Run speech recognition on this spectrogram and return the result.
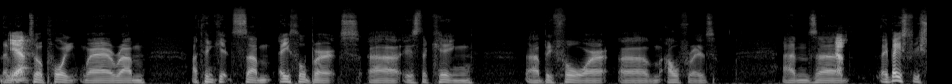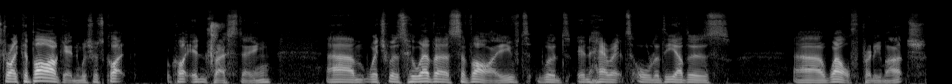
They Yeah. get to a point where um, I think it's um, Ethelbert uh, is the king uh, before um, Alfred, and uh, they basically strike a bargain, which was quite quite interesting. Um, which was whoever survived would inherit all of the others' uh, wealth, pretty much.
